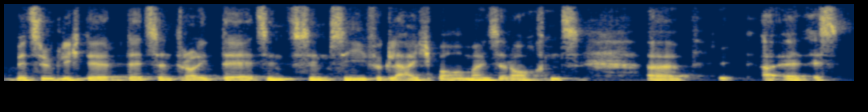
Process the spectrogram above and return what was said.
Bezüglich der Dezentralität sind, sind sie vergleichbar meines Erachtens. Äh, äh, es,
